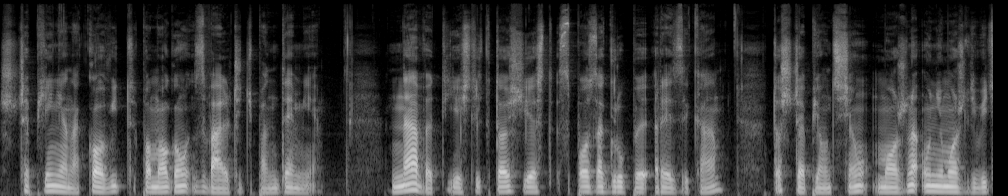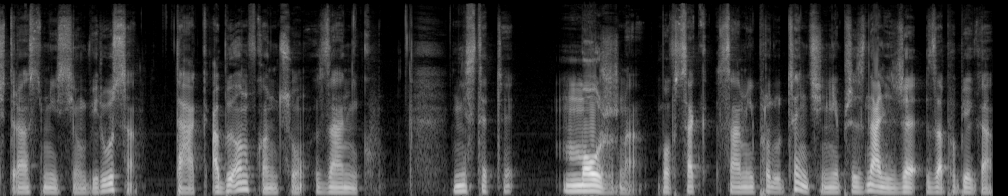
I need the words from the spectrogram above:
Szczepienia na COVID pomogą zwalczyć pandemię. Nawet jeśli ktoś jest spoza grupy ryzyka, to szczepiąc się można uniemożliwić transmisję wirusa, tak aby on w końcu zanikł. Niestety można, bo sami producenci nie przyznali, że zapobiega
